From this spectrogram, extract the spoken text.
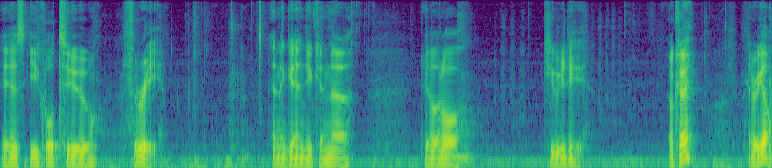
is equal to 3 and again you can uh, do a little QED okay? There we go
